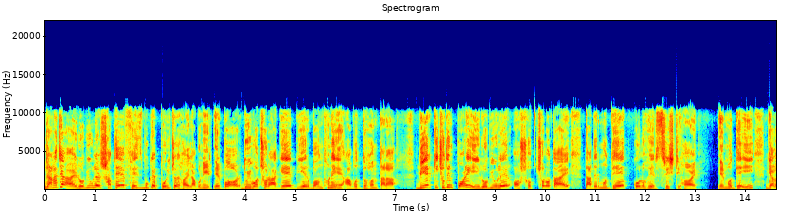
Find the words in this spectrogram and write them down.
জানা যায়, রবিউলের সাথে ফেসবুকে পরিচয় হয় লাবণীর। এরপর দুই বছর আগে বিয়ের বন্ধনে আবদ্ধ হন তারা। বিয়ের কিছুদিন পরেই রবিউলের অসচ্ছলতায় তাদের মধ্যে কলহের সৃষ্টি হয়। এর মধ্যেই গেল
